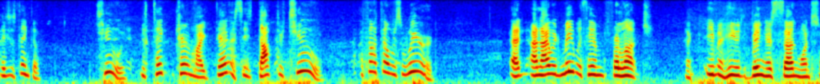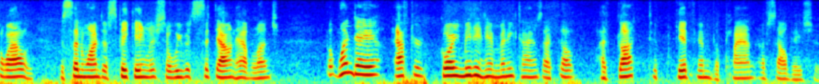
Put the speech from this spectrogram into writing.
I just think of Chu. He's taking care of my dentist. He's Dr. Chu. I thought that was weird. And, and I would meet with him for lunch. And even he would bring his son once in a while. His son wanted to speak English, so we would sit down and have lunch. But one day, after going meeting him many times, I felt I've got to give him the plan of salvation.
